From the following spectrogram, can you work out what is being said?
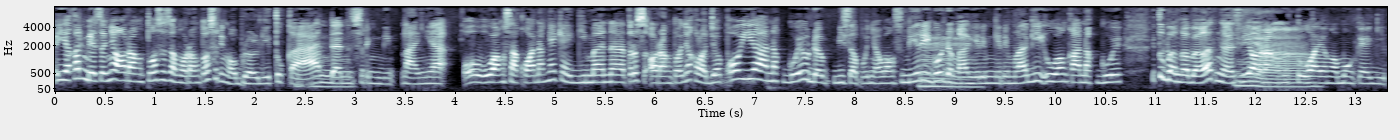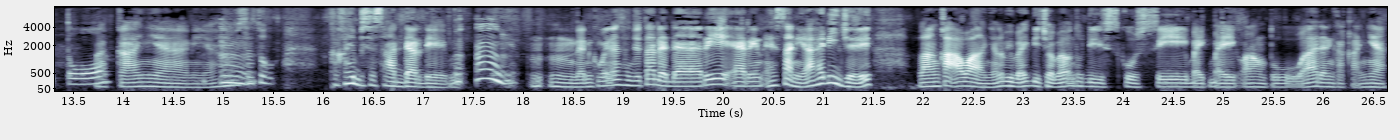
ya kan biasanya orang tua sesama orang tua sering ngobrol gitu kan dan sering nanya oh uang saku anaknya kayak gimana terus orang tuanya kalau jawab oh iya anak gue udah bisa punya uang sendiri gue udah nggak ngirim-ngirim lagi uang ke anak gue itu bangga banget nggak sih Iya. orang tua yang ngomong kayak gitu Makanya nih ya, harusnya tuh kakaknya bisa sadar deh. Mm-mm. Dan kemudian selanjutnya ada dari Erin Esan ya, Hai DJ. Langkah awalnya lebih baik dicoba untuk diskusi baik-baik orang tua dan kakaknya.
